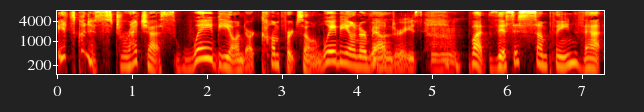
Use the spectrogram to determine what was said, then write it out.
it's going to stretch us way beyond our comfort zone, way beyond our boundaries. Mm-hmm. But this is something that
